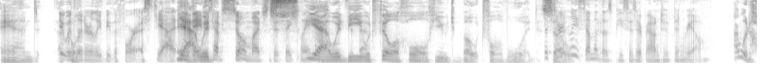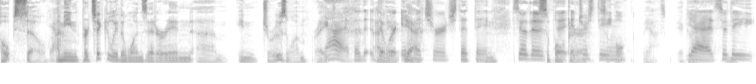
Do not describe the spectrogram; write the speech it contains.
And it would accor- literally be the forest. Yeah. Yeah, they would- just have so much that they claim yeah it would be it would fill a whole huge boat full of wood. But so certainly some of those pieces are bound to have been real I would hope so. Yeah. I mean, particularly the ones that are in um, in Jerusalem, right? yeah the, the- that were in yeah. Mm-hmm. the church that they so the, Sepulchre. the interesting yeah, yeah, go ahead. Yeah, so the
